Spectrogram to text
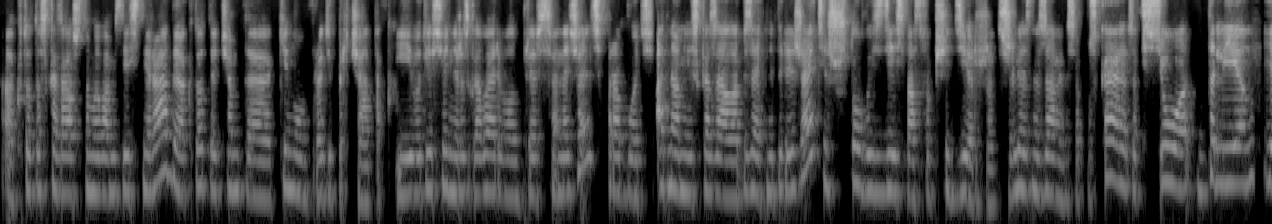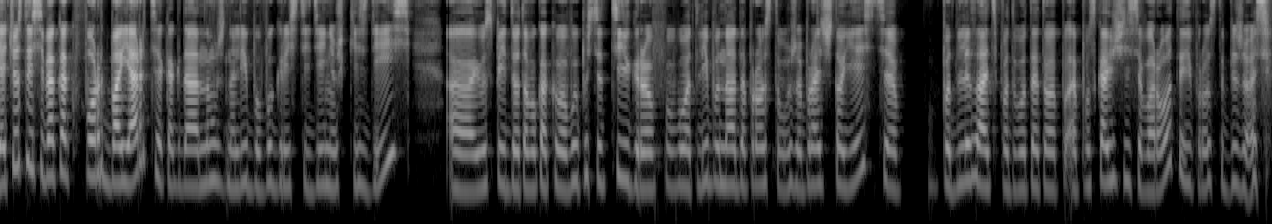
А кто-то сказал, что мы вам здесь не рады, а кто-то чем-то кинул вроде перчаток. И вот я сегодня разговаривала, например, с своей начальницей по работе. Одна мне сказала, обязательно переезжайте, что вы здесь, вас вообще держат. Железный занавес опускается, все, тлен. Я чувствую себя как в Форт Боярте, когда нужно либо выгрести денежки здесь, э, и успеть до того, как выпустят тигров, вот, либо надо просто уже брать, что есть, э, подлезать под вот это опускающиеся ворота и просто бежать.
